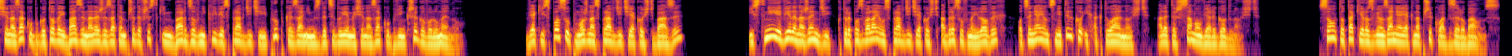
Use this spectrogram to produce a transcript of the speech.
się na zakup gotowej bazy należy zatem przede wszystkim bardzo wnikliwie sprawdzić jej próbkę zanim zdecydujemy się na zakup większego wolumenu. W jaki sposób można sprawdzić jakość bazy? Istnieje wiele narzędzi, które pozwalają sprawdzić jakość adresów mailowych, oceniając nie tylko ich aktualność, ale też samą wiarygodność. Są to takie rozwiązania jak na przykład Zero Bounce.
